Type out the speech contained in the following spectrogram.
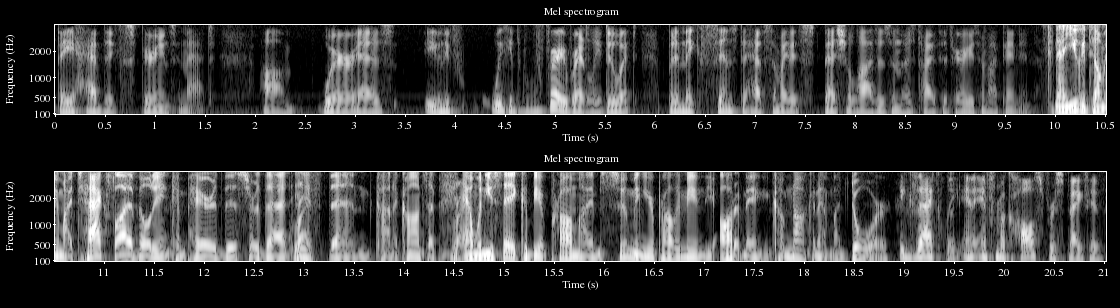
they have the experience in that. Um, whereas even if we could very readily do it, but it makes sense to have somebody that specializes in those types of areas, in my opinion. Now you could tell me my tax liability and compare this or that Right. if then kind of concept. Right. And when you say it could be a problem, I'm assuming you're probably meaning the audit man could come knocking at my door. Exactly. And, and from a cost perspective,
